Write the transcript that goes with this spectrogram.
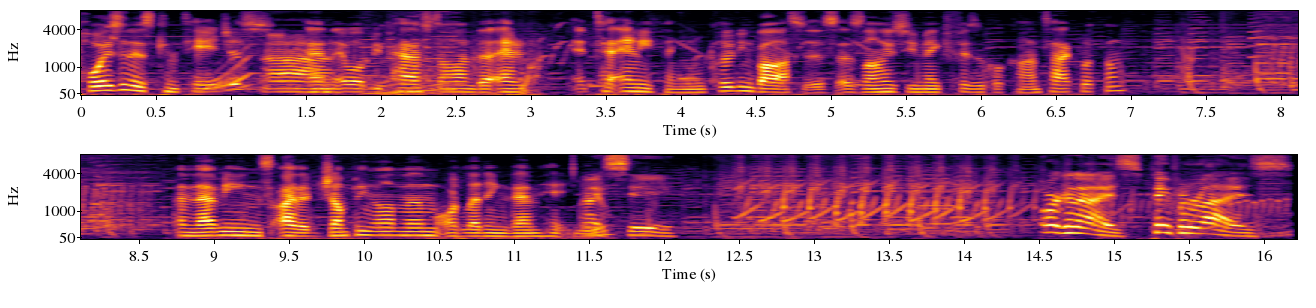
Poison is contagious, Ah. and it will be passed on to, to anything, including bosses, as long as you make physical contact with them. And that means either jumping on them or letting them hit you. I see. Organize, paperize,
